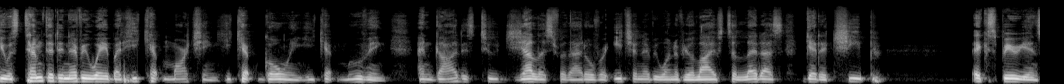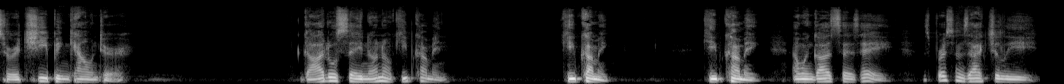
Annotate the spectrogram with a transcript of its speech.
He was tempted in every way, but he kept marching. He kept going. He kept moving. And God is too jealous for that over each and every one of your lives to let us get a cheap experience or a cheap encounter. God will say, no, no, keep coming. Keep coming. Keep coming. And when God says, hey, this person is actually,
